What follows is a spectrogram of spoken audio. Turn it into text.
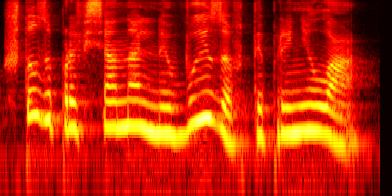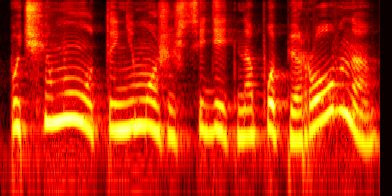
Что за профессиональный вызов ты приняла Почему ты не можешь сидеть на попе ровно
